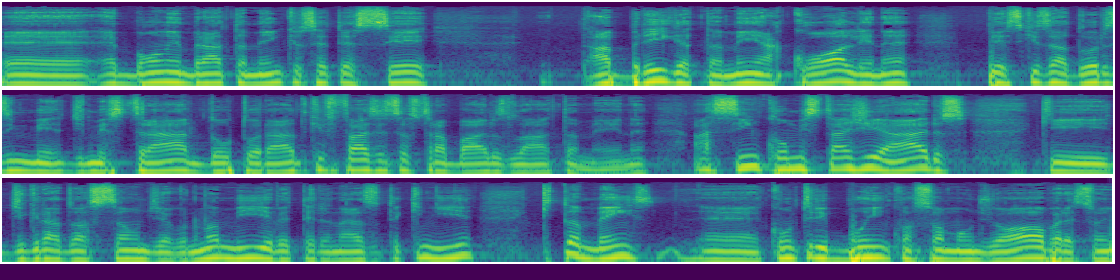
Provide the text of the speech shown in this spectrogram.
é, é bom lembrar também que o CTC abriga também, acolhe né, pesquisadores de mestrado, doutorado que fazem seus trabalhos lá também, né? Assim como estagiários que de graduação de agronomia, veterinária, zootecnia, também é, contribuem com a sua mão de obra, a sua,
